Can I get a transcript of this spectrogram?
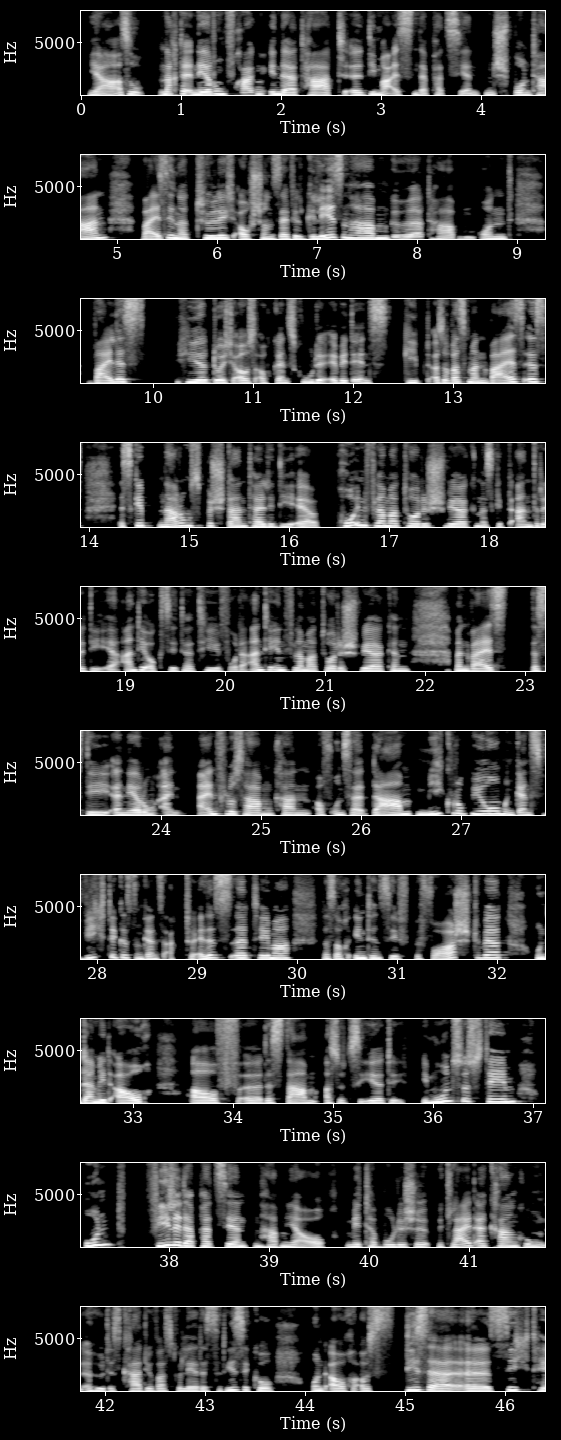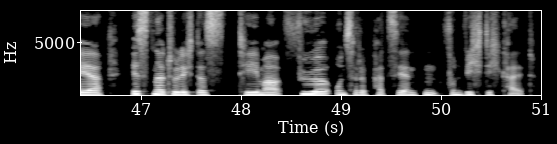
Ja, also nach der Ernährung fragen in der Tat äh, die meisten der Patienten spontan, weil sie natürlich auch schon sehr viel gelesen haben, gehört haben und weil es hier durchaus auch ganz gute Evidenz gibt. Also was man weiß ist, es gibt Nahrungsbestandteile, die eher proinflammatorisch wirken, es gibt andere, die eher antioxidativ oder antiinflammatorisch wirken. Man weiß, dass die Ernährung einen Einfluss haben kann auf unser Darmmikrobiom, ein ganz wichtiges, ein ganz aktuelles äh, Thema, das auch intensiv beforscht wird und damit auch auf äh, das darmassoziierte Immunsystem und Viele der Patienten haben ja auch metabolische Begleiterkrankungen, erhöhtes kardiovaskuläres Risiko. Und auch aus dieser äh, Sicht her ist natürlich das Thema für unsere Patienten von Wichtigkeit.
